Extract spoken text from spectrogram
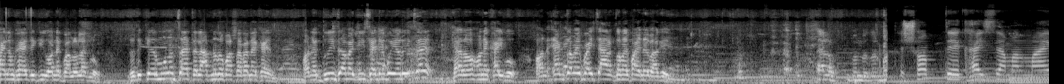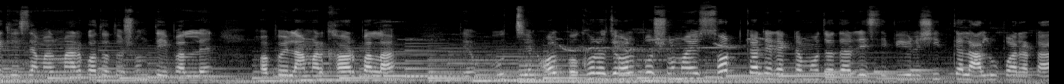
খাইলাম খাই দেখি, অনেক ভালো লাগল। যদি কেউ মনে চায়, তাহলে আপনারও বাসা বানাই খাইন অনেক দুই দামে দুই সাইডে বইয়া রয়েছে ওখানে খাইবো। এক দামে পাইছে আর দামে পাই না করব সপ্তাহে খাইছে আমার মায়ে খাইছে আমার মার কথা তো শুনতেই পারলেন। হপইল আমার খাওয়ার পালা। বুঝছেন, অল্প খরচে, অল্প সময়ে শর্টকাটের একটা মজাদার রেসিপি হলো শীতকালে আলু পরাটা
